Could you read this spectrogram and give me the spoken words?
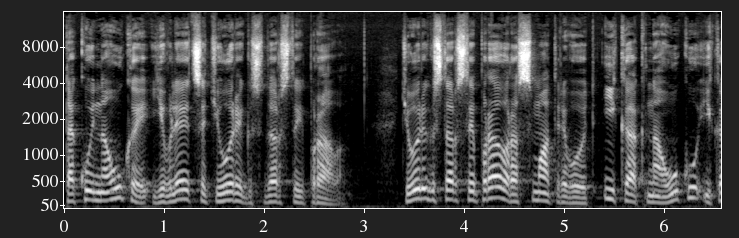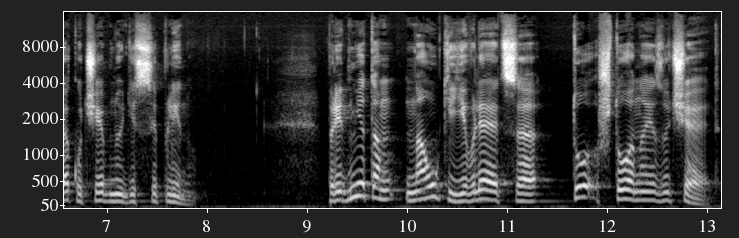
такой наукой является теория государства и права. Теорию государства и права рассматривают и как науку, и как учебную дисциплину. Предметом науки является то, что она изучает,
